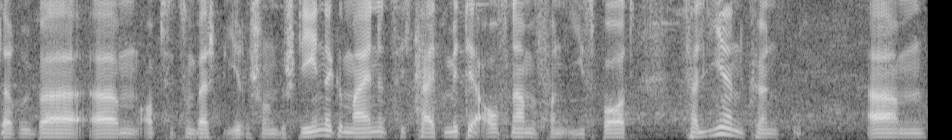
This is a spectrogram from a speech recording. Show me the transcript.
darüber, ähm, ob sie zum Beispiel ihre schon bestehende Gemeinnützigkeit mit der Aufnahme von E-Sport verlieren könnten. Ähm,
